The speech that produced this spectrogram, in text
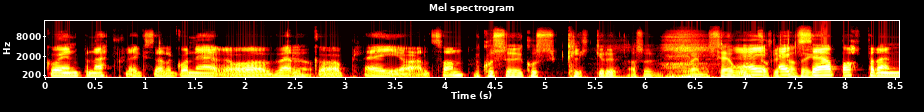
gå inn på Netflix eller gå ned og velge og play og alt sånn. Men hvordan, hvordan klikker du? Altså, en ser rundt Jeg, og flytter jeg seg? ser bort på den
